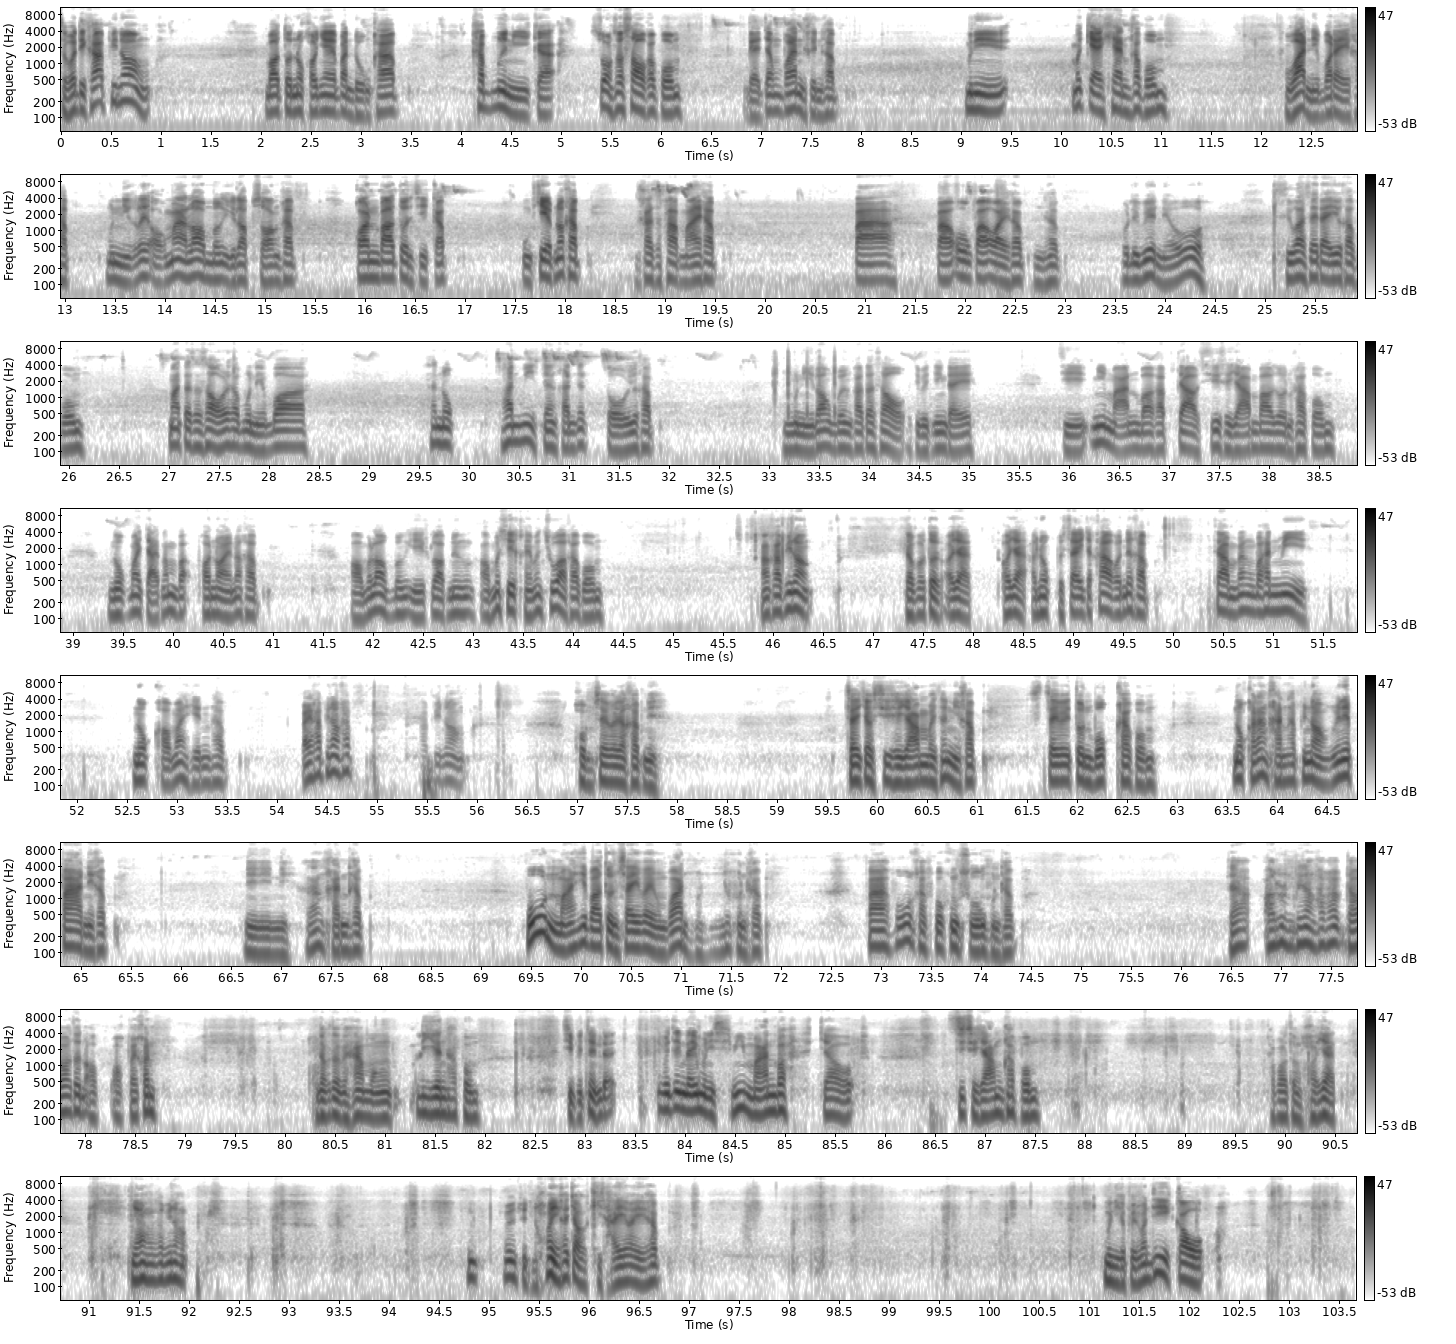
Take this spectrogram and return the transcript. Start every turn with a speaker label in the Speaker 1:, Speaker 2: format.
Speaker 1: สวัสดีครับพี่น้องบ่าวต้นนกเขาใหญ่บันดุงครับ ครับมื้อนี้กะช่วงเช้าๆครับผมแดดจังวันขึ้นครับมื้อนี้มาแก่แค้นครับผมว่านนี่บ่ได้ครับมื้อนี้ก็เลยออกมารอเมืองอีกรอบสองครับ ก่อนบ่าวต้นสิกลับกรุงเทพเนาะครับค่าสภาพไม้ครับปลาปลาโองปลาอ้อยครับนี่ครับ บริเวณเนี่ยโอ้ถือว่าใช้ได้อยู่ครับผม มาแต่เช้าๆเลยครับมื้อนี้บ่ ถ้านกพันมีเสียงคันจะโตอยู่ครับมือนี้ล่องเบิ่งครับตาเศร้าสิเป็นยังไงสิมีหมานบ่ครับ เจ้าชีสยามบ่าวโดนครับ ผม นกมาจากน้ำพอหน่อยนะครับเออกมาล่องเบิ่งอีกรอบหนึงเออกมาเช็คให้มันชั่วครับ ผมเอาครับ พี่น้องเดี๋ยวพอตรวจเอาอยากเอาอยากเอานกไปใส่จะข้าวกันด้อครับจ้ามันบ้านมี นกเขามาเห็นครับ ไปครับพี่น้องครับ ครับพี่น้อง ผมใส่ไว้แล้วครับนี่ ใจเจ้าสีสยามไปท่านนี้ครับใจไว้ต้นบกครับ ผม นกกระด้างขันครับพี่น้องไม่ในป่านี่ครับ นี่นี่นี่กระด้างขันครับปูนไม้ที่บาต้นไทรไว้หมู่บ้านผมทุกคนครับปลาปูนครับกกสูงผมครับแล้วเอารุ่นพี่น้องครับครับเดี๋ยวเอาต้นออกออกไปก่อนเดี๋ยวต้นไปห้ามองเรียนครับ ผมสิเป็นจังไดสิเป็นจังได้มันสิมีมานบ่เจ้าสีสยามครับผม ถ้าพอต้องขออนุญาตย่างครับพี่น้องไม่เป็นห้อยเขาเจ้าขี่ไทยไว้ครับมือนี้ก็เป็นวันที่เก้า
